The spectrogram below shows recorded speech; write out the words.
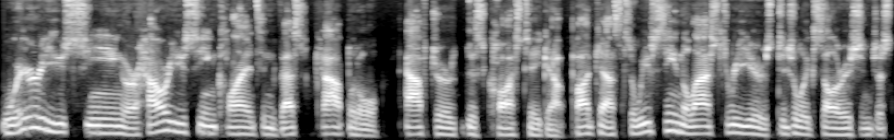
where are you seeing or how are you seeing clients invest capital after this cost takeout podcast? So, we've seen the last three years digital acceleration just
